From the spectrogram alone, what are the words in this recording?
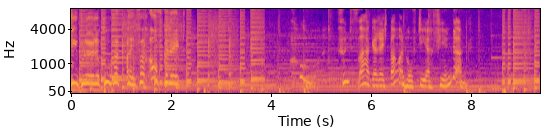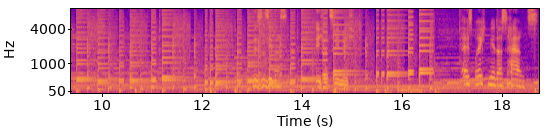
Die blöde Kuh hat einfach aufgelegt. Kuh. Fünf waagerecht Bauernhoftier. Vielen Dank. Wissen Sie was? Ich verzieh mich. Es bricht mir das Herz.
